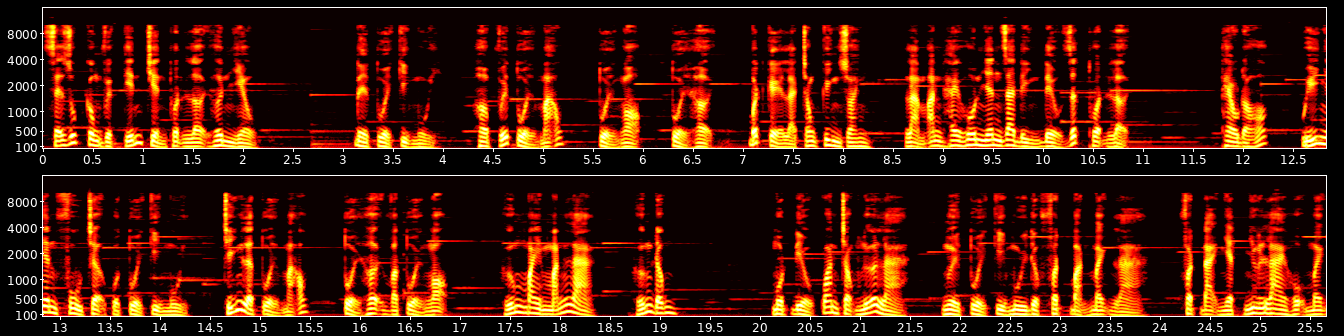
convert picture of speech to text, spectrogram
sẽ giúp công việc tiến triển thuận lợi hơn nhiều. Để tuổi kỷ mùi hợp với tuổi mão, tuổi ngọ, tuổi hợi, bất kể là trong kinh doanh, làm ăn hay hôn nhân gia đình đều rất thuận lợi. Theo đó, quý nhân phù trợ của tuổi kỷ mùi chính là tuổi mão, tuổi hợi và tuổi ngọ. Hướng may mắn là hướng đông. Một điều quan trọng nữa là người tuổi kỷ mùi được Phật bản mệnh là Phật Đại Nhật Như Lai hộ mệnh.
